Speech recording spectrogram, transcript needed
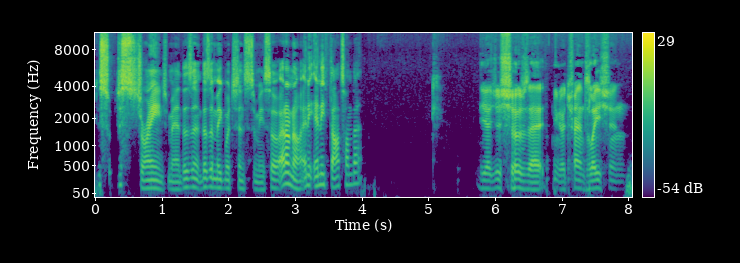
just, just strange man. Doesn't doesn't make much sense to me. So i don't know. Any any thoughts on that? Yeah it just shows that you know translation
